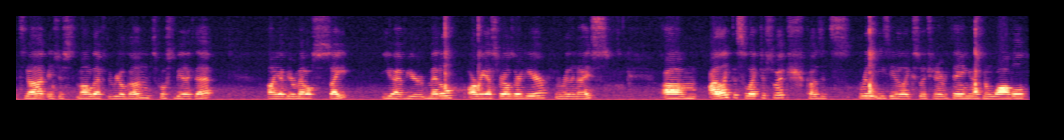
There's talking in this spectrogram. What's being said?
it's not. It's just modeled after the real gun. It's supposed to be like that. Uh, you have your metal sight. You have your metal RAS rails right here. They're really nice. Um, I like the selector switch because it's really easy to like switch and everything. It has no wobble.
